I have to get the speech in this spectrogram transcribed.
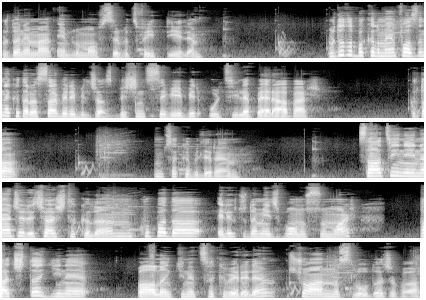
Buradan hemen Emblem of Servant Fate diyelim. Burada da bakalım en fazla ne kadar hasar verebileceğiz. 5. seviye bir ulti ile beraber. Buradan bunu takabilirim. Saate yine enerji recharge takalım. Kupada elektro damage bonusum var. Touch'ta yine bağlankine takı verelim. Şu an nasıl oldu acaba?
